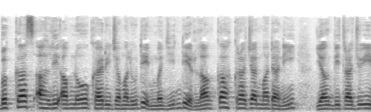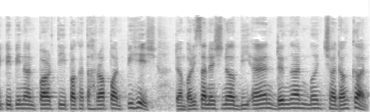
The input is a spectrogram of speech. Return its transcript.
Bekas ahli AMNO Khairi Jamaluddin menyindir langkah kerajaan Madani yang diterajui pimpinan Parti Pakatan Harapan PH dan Barisan Nasional BN dengan mencadangkan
